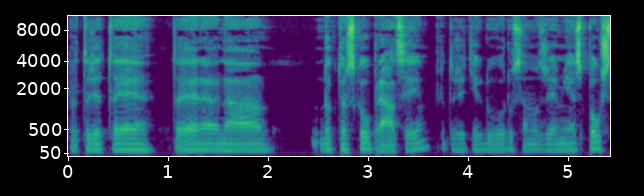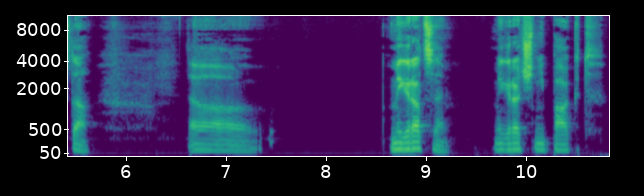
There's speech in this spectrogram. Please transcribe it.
Protože to je, to je na doktorskou práci, protože těch důvodů samozřejmě je spousta. Uh, migrace, migrační pakt,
